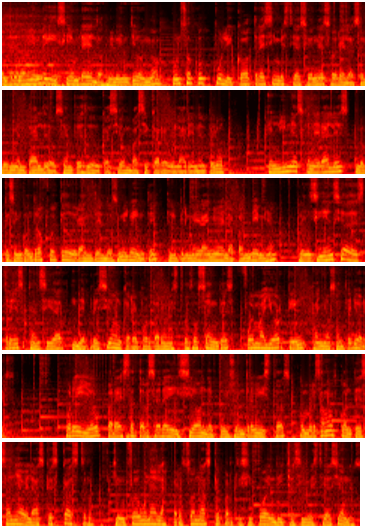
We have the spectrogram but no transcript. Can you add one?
Entre noviembre y diciembre del 2021, Pulso PUC publicó tres investigaciones sobre la salud mental de docentes de educación básica regular en el Perú. En líneas generales, lo que se encontró fue que durante el 2020, el primer año de la pandemia, la incidencia de estrés, ansiedad y depresión que reportaron estos docentes fue mayor que en años anteriores. Por ello, para esta tercera edición de Pulso Entrevistas, conversamos con Tesania Velázquez Castro, quien fue una de las personas que participó en dichas investigaciones.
